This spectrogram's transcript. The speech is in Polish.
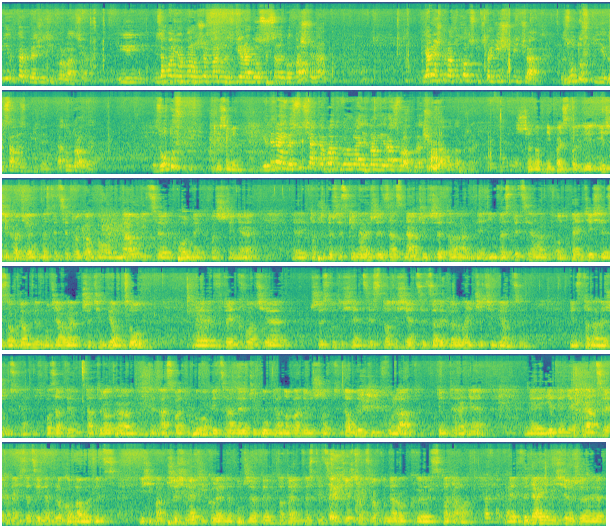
nie w tak jest informacja. I zapomniał pan, że pan zbiera głosy z całego Paszczyna? Ja mieszkam na Tuchowskim 45 lat. Złotówki nie dostałem z gminy na tą drogę. Złotówki. Rozumiem. Jedyna inwestycja, jaka była, to wyrównanie drogi raz w roku, jak się udało dobrze. Szanowni Państwo, je, jeśli chodzi o inwestycję drogową na ulicy Polnej w Chwaszczynie, y, to przede wszystkim należy zaznaczyć, że ta inwestycja odbędzie się z ogromnym udziałem przedsiębiorców. Y, W tej kwocie 300 tysięcy, 100 tysięcy zadeklarowali przedsiębiorcy. Więc to należy uwzględnić. Poza tym ta droga, ten asfalt był obiecany, czy był planowany już od dobrych kilku lat w tym terenie. E, Jedynie prace kanalizacyjne blokowały, więc jeśli Pan prześledzi kolejne budżety, to ta inwestycja gdzieś tam z roku na rok e, spadała. E, Wydaje mi się, że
